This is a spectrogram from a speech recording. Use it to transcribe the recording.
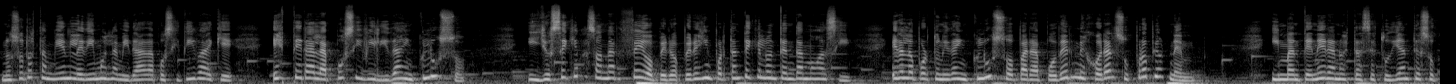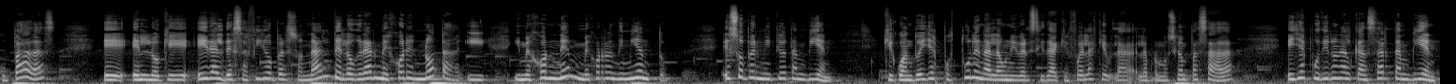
nosotros también le dimos la mirada positiva de que esta era la posibilidad incluso, y yo sé que va a sonar feo, pero, pero es importante que lo entendamos así, era la oportunidad incluso para poder mejorar sus propios NEM y mantener a nuestras estudiantes ocupadas eh, en lo que era el desafío personal de lograr mejores notas y, y mejor NEM, mejor rendimiento. Eso permitió también que cuando ellas postulen a la universidad, que fue la, la, promoción pasada, ellas pudieron alcanzar también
